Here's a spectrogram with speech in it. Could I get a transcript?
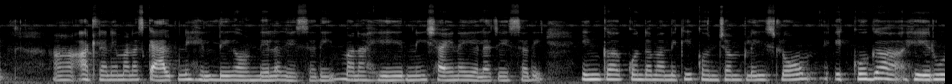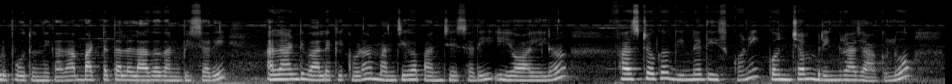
అట్లనే మన స్కాల్ప్ని హెల్తీగా ఉండేలా చేస్తుంది. మన హెయిర్ని షైన్ అయ్యేలా చేస్తుంది. ఇంకా కొంతమందికి కొంచెం ప్లేస్లో ఎక్కువగా హెయిర్ ఊడిపోతుంది కదా బట్టతలలాగా కనిపిస్తుంది. అలాంటి వాళ్ళకి కూడా మంచిగా పనిచేస్తుంది ఈ ఆయిల్ ఫస్ట్ ఒక గిన్నె తీసుకొని కొంచెం బ్రింగ్రాజ్ ఆకులు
